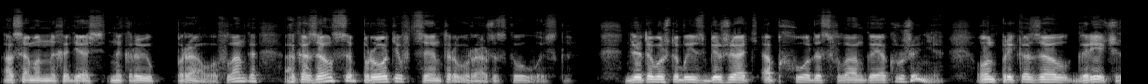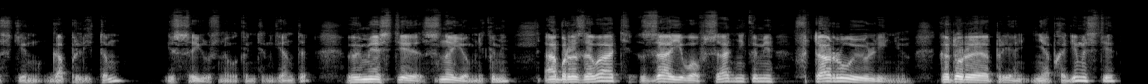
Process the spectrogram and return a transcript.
а сам он, находясь на краю правого фланга, оказался против центра вражеского войска. Для того, чтобы избежать обхода с фланга и окружения, он приказал греческим гоплитам из союзного контингента вместе с наемниками образовать за его всадниками вторую линию, которая при необходимости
